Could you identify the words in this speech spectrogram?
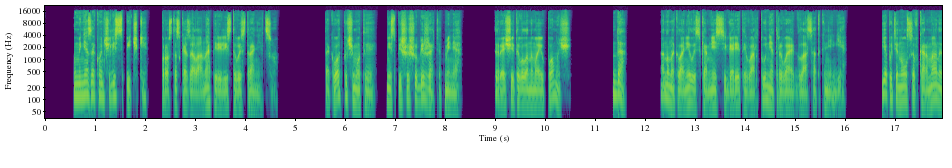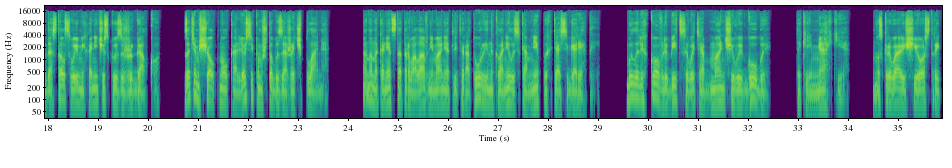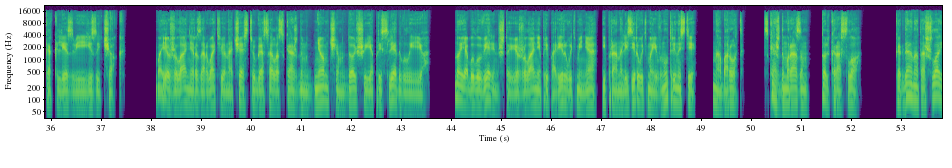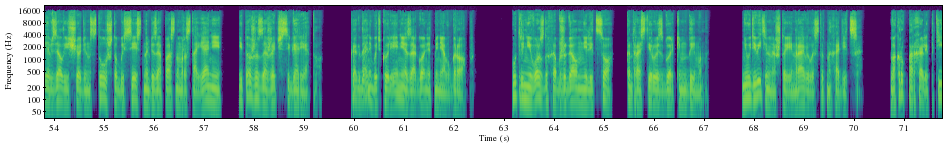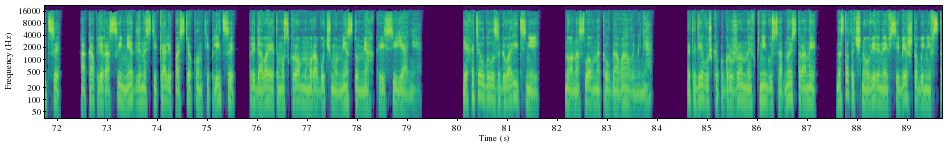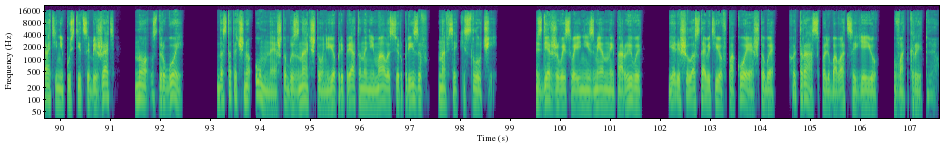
«У меня закончились спички», — просто сказала она, перелистывая страницу. «Так вот почему ты не спешишь убежать от меня. Ты рассчитывала на мою помощь?» «Да». Она наклонилась ко мне с сигаретой во рту, не отрывая глаз от книги. Я потянулся в карман и достал свою механическую зажигалку. Затем щелкнул колесиком, чтобы зажечь пламя. Она наконец-то оторвала внимание от литературы и наклонилась ко мне, пыхтя сигаретой. Было легко влюбиться в эти обманчивые губы, такие мягкие, но скрывающие острый, как лезвие, язычок. Мое желание разорвать ее на части угасало с каждым днем, чем дольше я преследовал ее. Но я был уверен, что ее желание препарировать меня и проанализировать мои внутренности, наоборот, с каждым разом только росло. Когда она отошла, я взял еще один стул, чтобы сесть на безопасном расстоянии и тоже зажечь сигарету. Когда-нибудь курение загонит меня в гроб. Утренний воздух обжигал мне лицо, контрастируя с горьким дымом. Неудивительно, что ей нравилось тут находиться. Вокруг порхали птицы, а капли росы медленно стекали по стеклам теплицы, придавая этому скромному рабочему месту мягкое сияние. Я хотел было заговорить с ней, но она словно колдовала меня. Эта девушка, погруженная в книгу с одной стороны, достаточно уверенная в себе, чтобы не встать и не пуститься бежать, но с другой — достаточно умная, чтобы знать, что у нее припрятано немало сюрпризов на всякий случай. Сдерживая свои неизменные порывы, я решил оставить ее в покое, чтобы хоть раз полюбоваться ею в открытую.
